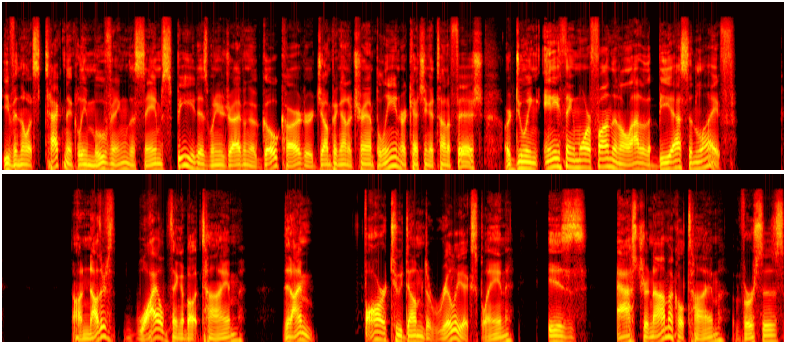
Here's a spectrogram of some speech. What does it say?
even though it's technically moving the same speed as when you're driving a go kart or jumping on a trampoline or catching a ton of fish or doing anything more fun than a lot of the BS in life. Another wild thing about time that I'm far too dumb to really explain is astronomical time versus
